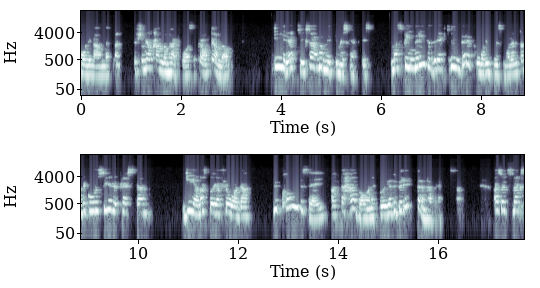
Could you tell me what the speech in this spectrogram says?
håll i landet. Men eftersom jag kan de här två så pratar jag om dem. I Rättvik så är man mycket mer skeptisk. Man spinner inte direkt vidare på vittnesmålen utan det går att se hur prästen genast börjar fråga hur kom det sig att det här barnet började berätta den här berättelsen? Alltså ett slags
